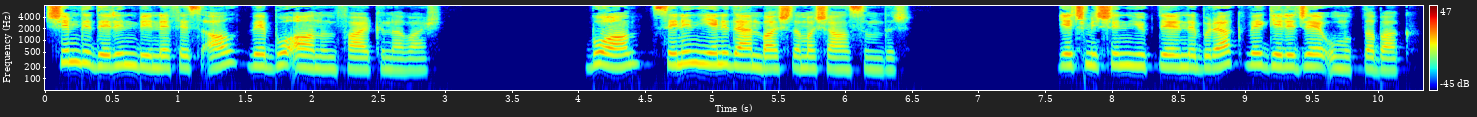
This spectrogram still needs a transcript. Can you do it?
Şimdi derin bir nefes al ve bu anın farkına var. Bu an, senin yeniden başlama şansındır. Geçmişin yüklerini bırak ve geleceğe umutla bak.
